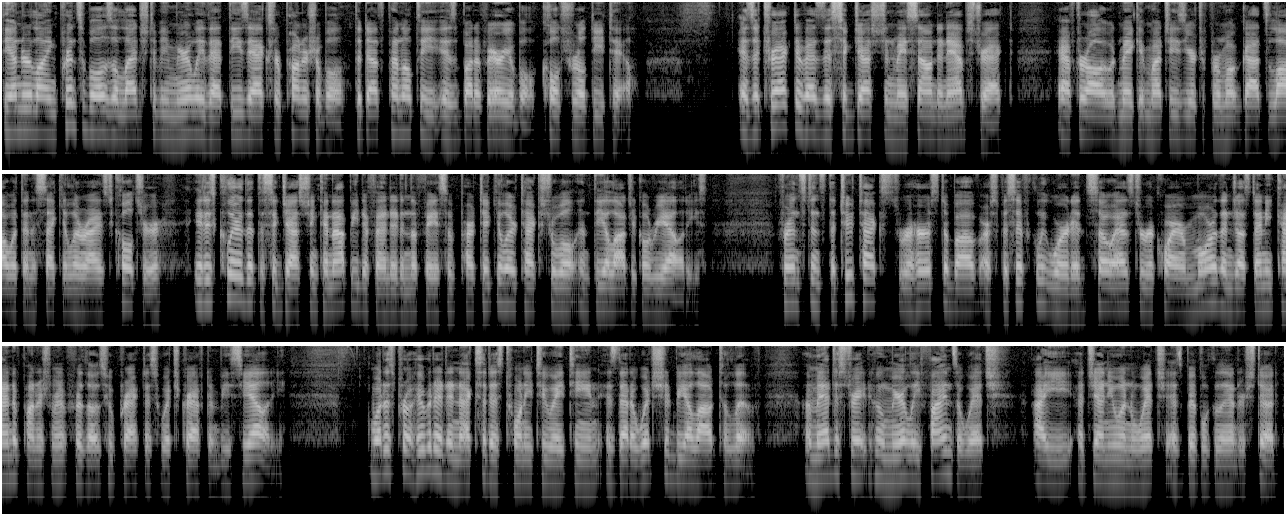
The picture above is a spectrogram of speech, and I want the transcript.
The underlying principle is alleged to be merely that these acts are punishable. The death penalty is but a variable, cultural detail. As attractive as this suggestion may sound in abstract, after all, it would make it much easier to promote God's law within a secularized culture. It is clear that the suggestion cannot be defended in the face of particular textual and theological realities. For instance, the two texts rehearsed above are specifically worded so as to require more than just any kind of punishment for those who practice witchcraft and bestiality. What is prohibited in Exodus 22:18 is that a witch should be allowed to live. A magistrate who merely finds a witch, i.e., a genuine witch as biblically understood,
